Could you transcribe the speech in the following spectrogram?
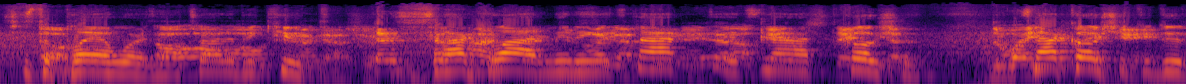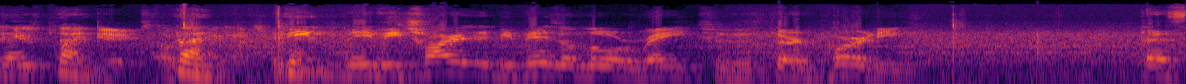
it's just a play on words. I'm Oh, oh trying to be okay, cute. I got you. That's It's not glad, meaning I not it's Okay, not state- kosher. The way It's not kosher to do that. was playing Right. games. Okay, I Right. got you. If he, if charges, if he pays a lower rate to the third party, that's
